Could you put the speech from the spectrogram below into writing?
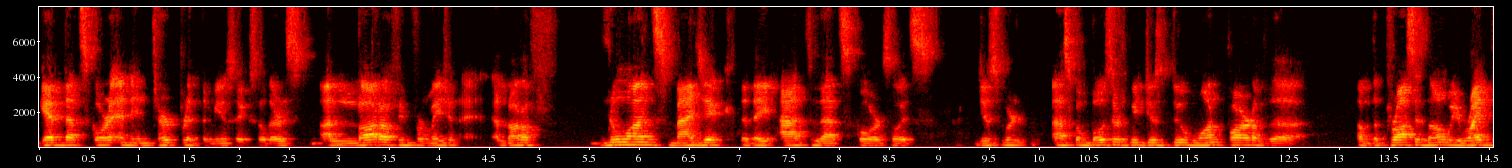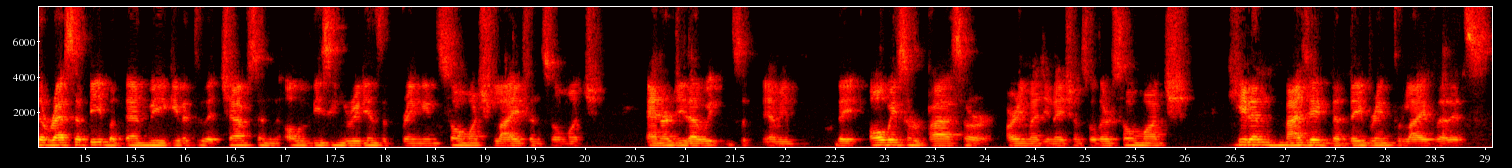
get that score and interpret the music. So there's a lot of information, a lot of nuance, magic that they add to that score. So it's just we're as composers, we just do one part of the of the process. No, we write the recipe, but then we give it to the chefs and all of these ingredients that bring in so much life and so much energy that we. I mean, they always surpass our our imagination. So there's so much hidden magic that they bring to life that it's,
